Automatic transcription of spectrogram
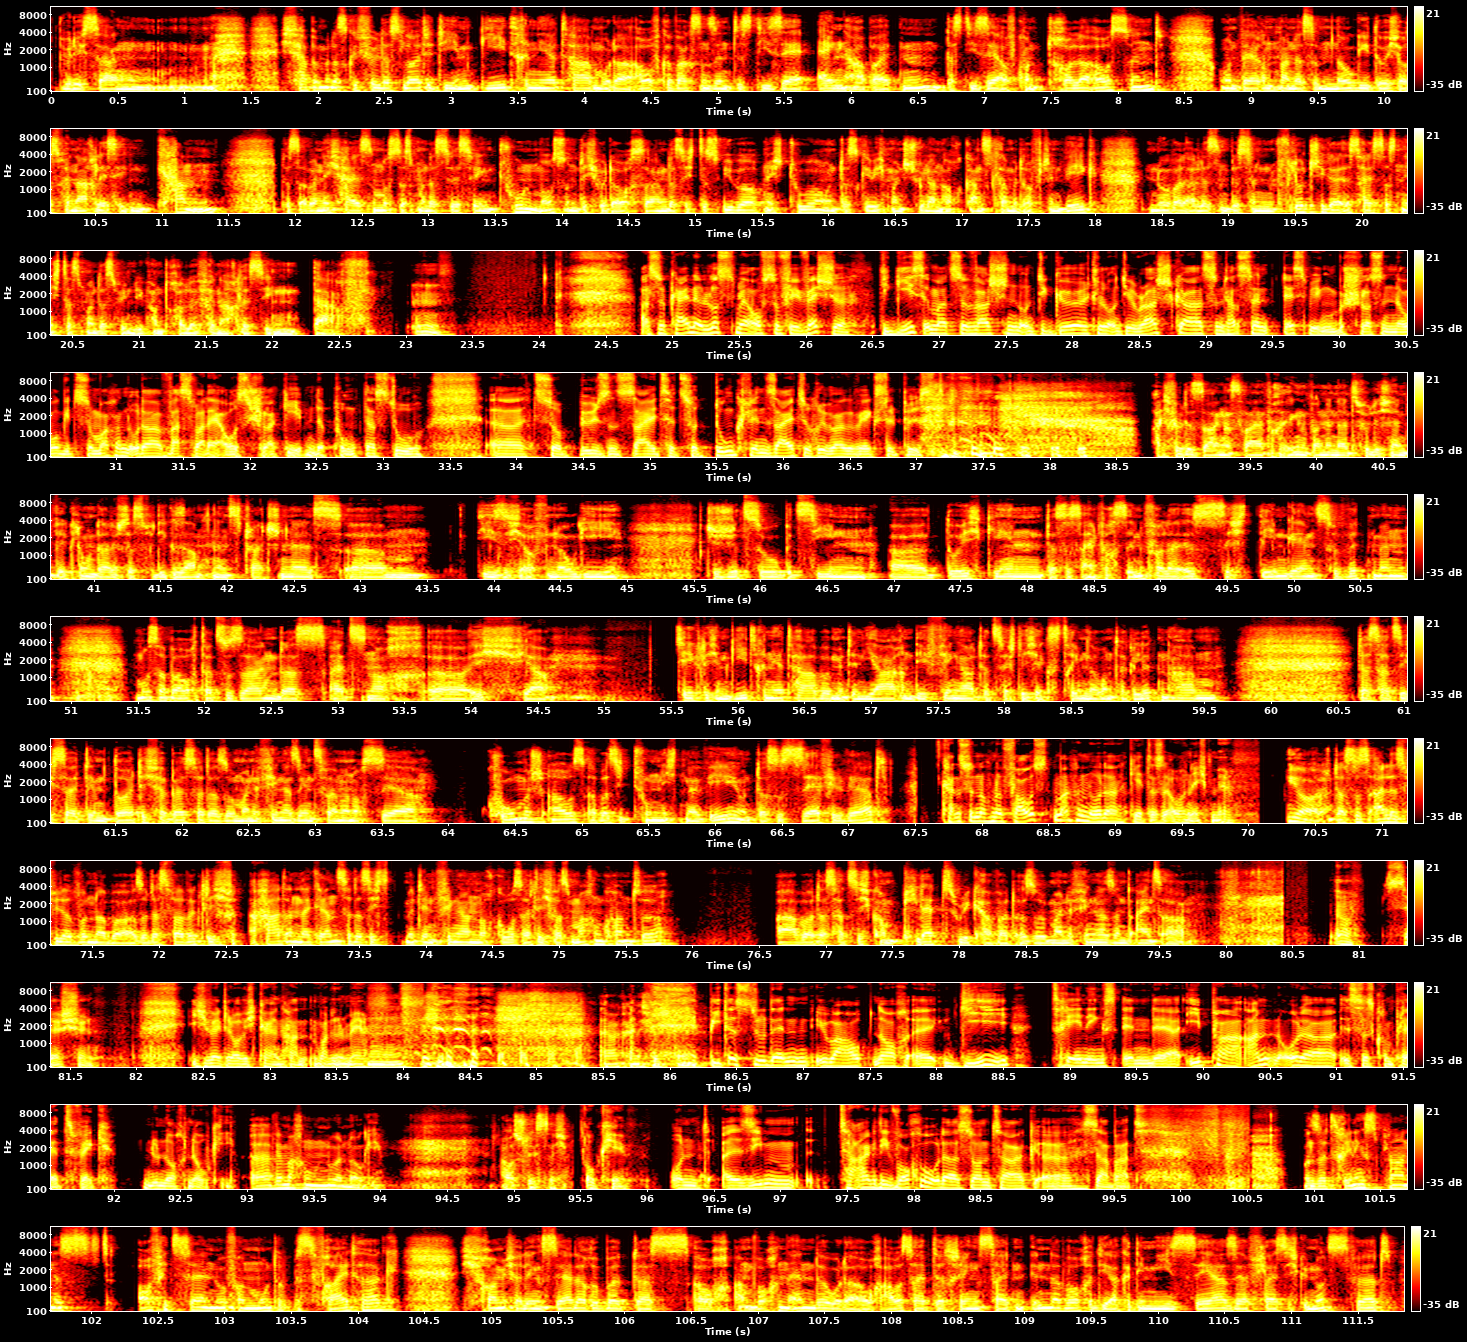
würde ich sagen, ich habe immer das Gefühl, dass Leute, die im GI trainiert haben oder aufgewachsen sind, dass die sehr eng arbeiten, dass die sehr auf Kontrolle aus sind. Und während man das im No-Gi durchaus vernachlässigen kann, das aber nicht heißen muss, dass man das deswegen tun muss. Und ich würde auch sagen, dass ich das überhaupt nicht tue. Und das gebe ich meinen Schülern auch ganz klar mit auf den Weg. Nur weil alles ein bisschen flutschiger ist, heißt das nicht, dass man deswegen die Kontrolle vernachlässigen darf. Mhm. Hast du keine Lust mehr auf so viel Wäsche, die Gieß immer zu waschen und die Gürtel und die Rushguards und hast dann deswegen beschlossen, No-Gi zu machen? Oder was war der ausschlaggebende Punkt, dass du äh, zur bösen Seite, zur dunklen Seite rübergewechselt bist? ich würde sagen, es war einfach irgendwann eine natürliche Entwicklung, dadurch, dass wir die gesamten Instructionals ähm, die sich auf Nogi Jiu-Jitsu beziehen, äh, durchgehen, dass es einfach sinnvoller ist, sich dem Game zu widmen. Muss aber auch dazu sagen, dass als noch äh, ich ja täglich im Gi trainiert habe, mit den Jahren die Finger tatsächlich extrem darunter gelitten haben. Das hat sich seitdem deutlich verbessert. Also meine Finger sehen zwar immer noch sehr komisch aus, aber sie tun nicht mehr weh und das ist sehr viel wert. Kannst du noch eine Faust machen oder geht das auch nicht mehr? Ja, das ist alles wieder wunderbar. Also das war wirklich hart an der Grenze, dass ich mit den Fingern noch großartig was machen konnte. Aber das hat sich komplett recovered. Also meine Finger sind 1A. Oh, sehr schön. Ich wäre, glaube ich, kein Handmodel mehr. Mhm. ja, kann ich verstehen. Bietest du denn überhaupt noch äh, GI-Trainings in der IPA an oder ist das komplett weg? Nur noch Noki? Äh, wir machen nur Noki. Ausschließlich. Okay. Und äh, sieben Tage die Woche oder Sonntag äh, Sabbat? Unser Trainingsplan ist offiziell nur von Montag bis Freitag. Ich freue mich allerdings sehr darüber, dass auch am Wochenende oder auch außerhalb der Trainingszeiten in der Woche die Akademie sehr, sehr fleißig genutzt wird.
